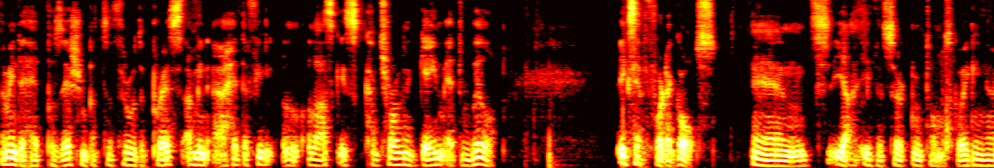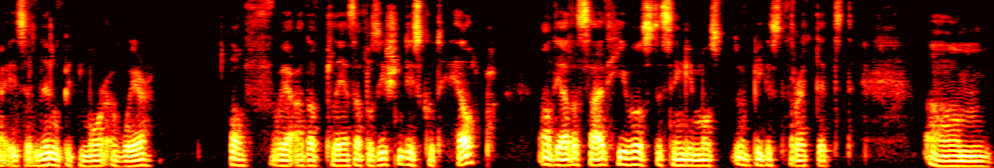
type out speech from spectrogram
I mean, they had possession, but through the press, I mean, I had the feel Lask is controlling the game at will, except for the goals. And yeah, if a certain Thomas Goiginger is a little bit more aware of where other players are positioned, this could help. On the other side, he was the single most uh, biggest threat that um,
